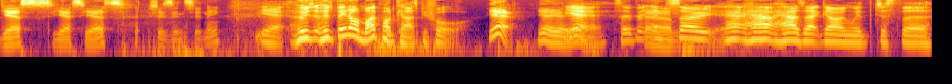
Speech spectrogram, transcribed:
Yes, yes, yes. She's in Sydney. Yeah. Who's who's been on my podcast before? Yeah, yeah, yeah, yeah. Yeah. So, but, and Um, so how, how how's that going with just the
